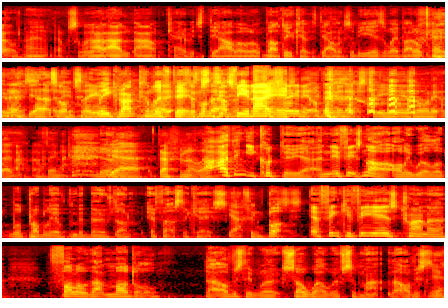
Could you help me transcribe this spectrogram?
Well, Right. absolutely. I, I, I don't care if it's Diallo. Well, I do care if it's Diallo. It'll be years away, but I don't care who it is. yeah, that's what I'm saying. Lee Grant can lift Well, it as long as it's for I'm- I'm United. saying it'll be the next three years, won't it? Then I think. Yeah, definitely. I, I think you could do, yeah. And if it's not, Ollie will will probably have been moved on if that's the case. Yeah, I think But I think if he is trying to follow that model that obviously works so well with Sir Matt, that obviously Yeah.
